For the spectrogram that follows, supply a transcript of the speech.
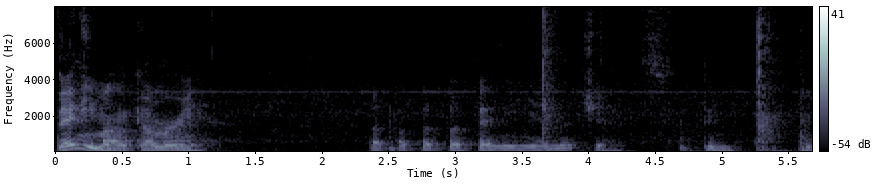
Benny Montgomery. Benny and the Jets. Doom, doom,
